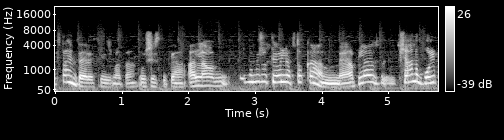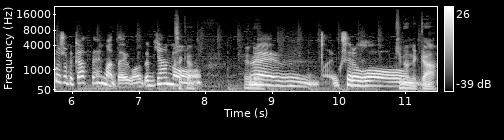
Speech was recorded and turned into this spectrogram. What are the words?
αυτά είναι τα ερεθίσματα ουσιαστικά. Αλλά νομίζω ότι όλοι αυτό κάνουν. Απλά πιάνω πολύ προσωπικά θέματα εγώ. Δεν πιάνω. Ξεκάθαρα. Ε, ναι. ναι, ξέρω εγώ. Κοινωνικά.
